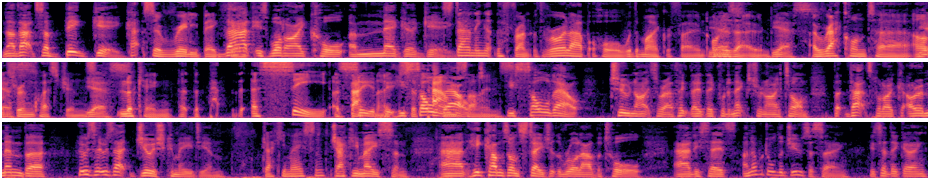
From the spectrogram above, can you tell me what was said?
Now, that's a big gig. That's a really big. That gig. is what I call a mega gig. standing at the front with Royal Albert Hall with a microphone on his own. yes. A raconteur answering Yes, questions. yes. Looking at the pa- a sea a of sea of banknotes, He of sold pound out. signs. He sold out two nights around. I think they, they put an extra night on. But that's what I, I remember. Who's, who's that Jewish comedian? Jackie Mason. Jackie Mason, and he comes on stage at the Royal Albert Hall, and he says, "I know what all the Jews are saying." He said they're going,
